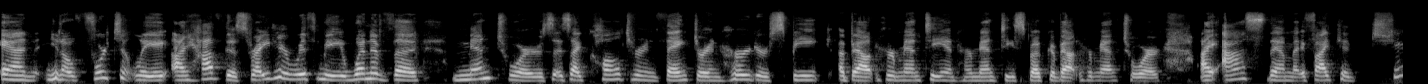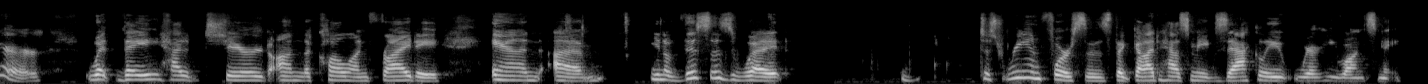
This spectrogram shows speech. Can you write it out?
And, you know, fortunately, I have this right here with me. One of the mentors, as I called her and thanked her and heard her speak about her mentee, and her mentee spoke about her mentor, I asked them if I could share what they had shared on the call on Friday. And, um, you know, this is what just reinforces that God has me exactly where He wants me.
